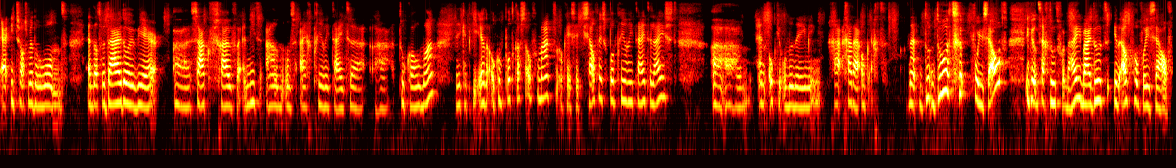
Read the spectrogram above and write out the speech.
er iets was met de hond. En dat we daardoor weer uh, zaken verschuiven en niet aan onze eigen prioriteiten uh, toekomen. En ik heb hier eerder ook een podcast over gemaakt. Oké, zet jezelf eens op een prioriteitenlijst. Uh, en ook je onderneming. Ga, daar ook echt. Nou, doe, doe het voor jezelf. Ik wil zeggen doe het voor mij, maar doe het in elk geval voor jezelf.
